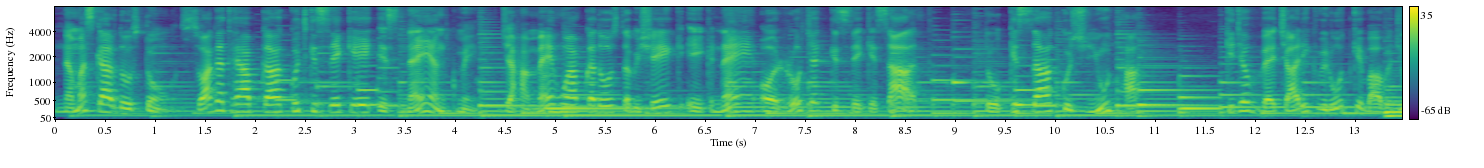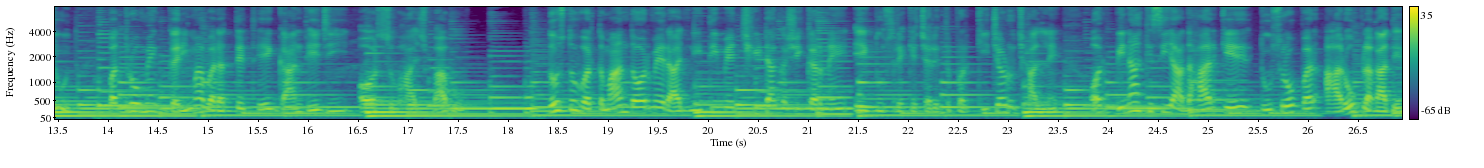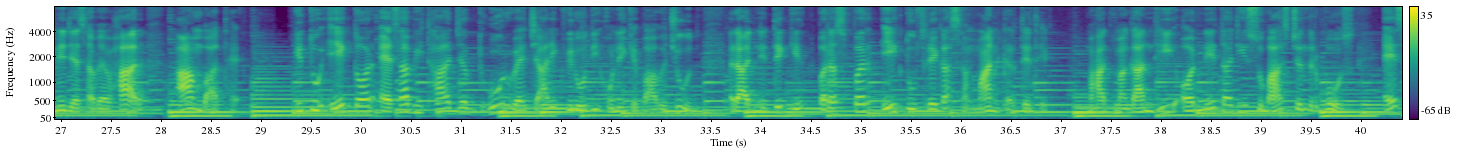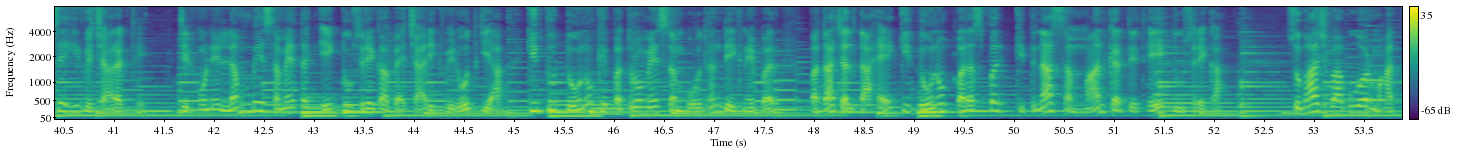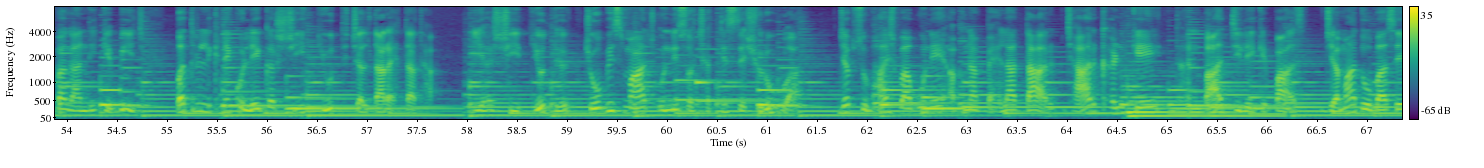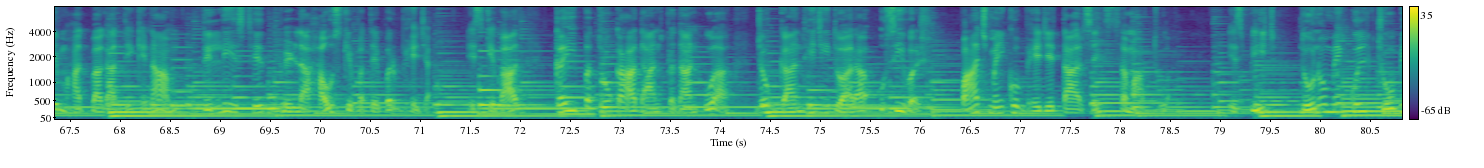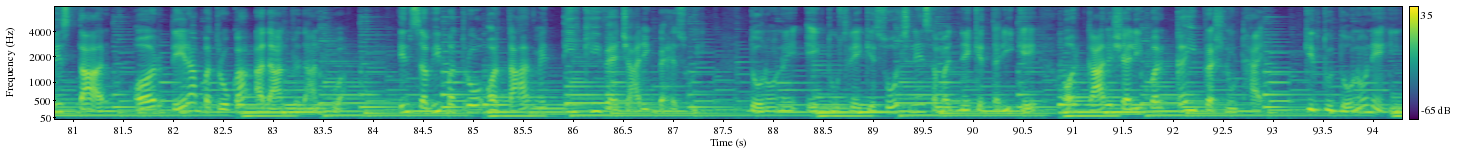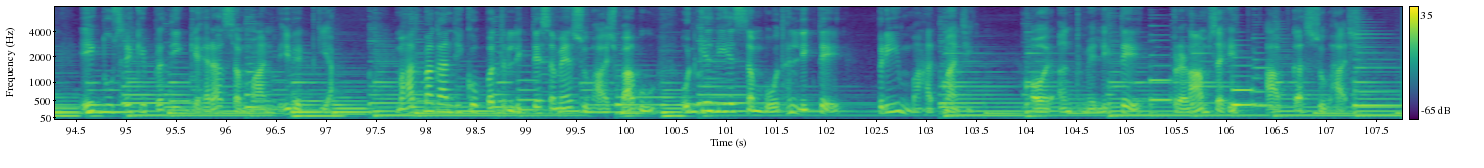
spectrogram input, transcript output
नमस्कार दोस्तों, स्वागत है आपका कुछ किस्से के इस नए अंक में, जहाँ मैं हूँ आपका दोस्त अभिषेक, एक नए और रोचक किस्से के साथ। तो किस्सा कुछ यूँ था कि जब वैचारिक विरोध के बावजूद पत्रों में गरिमा बरतते थे गांधी जी और सुभाष बाबू, दोस्तों वर्तमान दौर में राजनीति में छीटाकशी करने, एक दूसरे के चरित्र पर कीचड़ उछालने और बिना किसी आधार के दूसरों पर आरोप लगा देने जैसा व्यवहार आम बात है। किंतु एक दौर ऐसा भी था जब धूर वैचारिक विरोधी होने के बावजूद राजनीतिज्ञ परस्पर एक दूसरे का सम्मान करते थे। महात्मा गांधी और नेताजी सुभाष चंद्र बोस ऐसे ही विचारक थे, जिन्होंने लंबे समय तक एक दूसरे का वैचारिक विरोध किया। किंतु दोनों के पत्रों में संबोधन देखने पर पता चलता है कि दोनों परस्पर कितना सम्मान करते थे एक दूसरे का। सुभाष बाबू और महात्मा गांधी के बीच पत्र लिखने को लेकर शीत युद्ध चलता रहता था। यह शीत युद्ध 24 मार्च 1936 से शुरू हुआ, जब सुभाष बाबू ने अपना पहला तार झारखंड के धनबाद ज़िले के पास जमा दोबा से महात्मा गांधी के नाम दिल्ली स्थित बिरला हाउस के पते पर भेजा। इसके बाद कई पत्रों का आदान प्रदान हुआ, जो गांधी जी द्वारा उसी वर्ष 5 मई को भेजे तार से समाप्त हुआ। इस बीच दोनों में कुल 24 तार और 13 पत्रों का आदान प्रदान हुआ। इन सभी पत्रों और तार में तीखी वैचारिक बहस हुई। दोनों ने एक दूसरे के सोचने, समझने के तरीके और कार्यशैली पर कई प्रश्न उठाए, किंतु दोनों ने ही एक दूसरे के प्रति गहरा सम्मान भी व्यक्त किया। महात्मा गांधी को पत्र लिखते समय सुभाष बाबू उनके लिए संबोधन लिखते प्रिय महात्मा जी और अंत में लिखते प्रणाम सहित आपका सुभाष।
